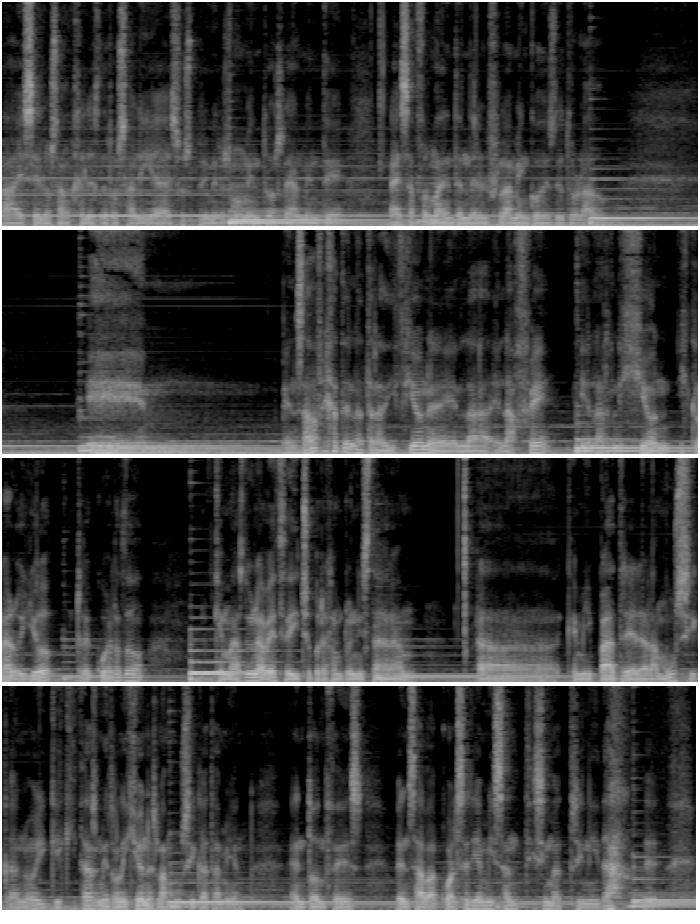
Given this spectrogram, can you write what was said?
a ese Los Ángeles de Rosalía, esos primeros momentos, realmente a esa forma de entender el flamenco desde otro lado. Em, pensaba, fíjate, en la tradición, en la, en la, fe y en la religión, y claro, yo recuerdo que más de una vez he dicho, por ejemplo, en Instagram, ah, que mi patria era la música, ¿no? Y que quizás mi religión es la música también. Entonces pensaba, ¿cuál sería mi Santísima Trinidad?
